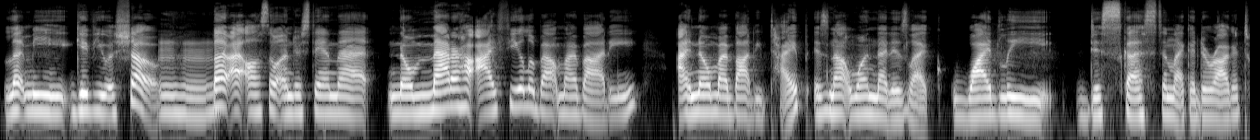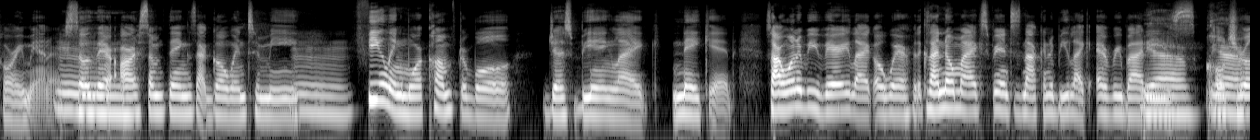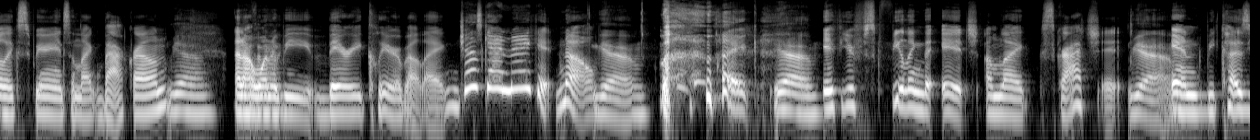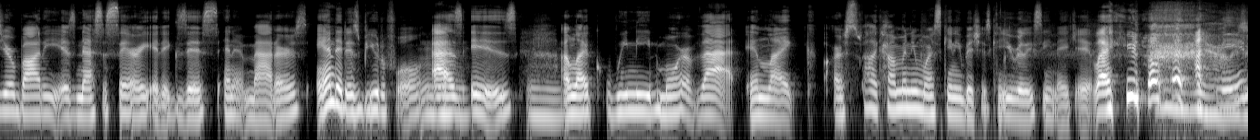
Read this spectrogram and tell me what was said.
let me give you a show. Mhm. But I also understand that no matter how I feel about my body, I know my body type is not one that is like widely discussed in like a derogatory manner. So there Mm. are some things that go into me Mm. feeling more comfortable just being like naked. So I want to be very like aware of it because I know my experience is not going to be like everybody's Yeah, cultural yeah. experience and like background. Yeah. And I want to be very clear about like just get naked. No. Yeah. like Yeah. if you're feeling the itch, I'm like scratch it. Yeah. And because your body is necessary, it exists and it matters and it is beautiful as Mhm. is. Mhm. I'm like, we need more of that in like our like how many more skinny bitches can you really see naked? Like, you know what I mean?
